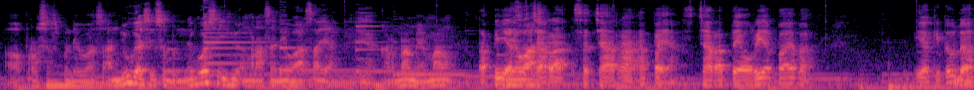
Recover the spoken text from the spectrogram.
eh, proses pendewasaan juga sih sebenarnya gue sih nggak ngerasa dewasa ya Iya. karena memang tapi ya Dewa- secara secara apa ya secara teori apa apa ya kita udah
